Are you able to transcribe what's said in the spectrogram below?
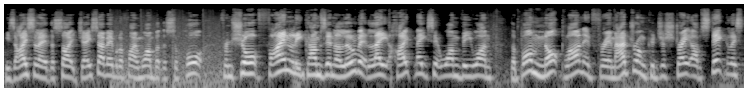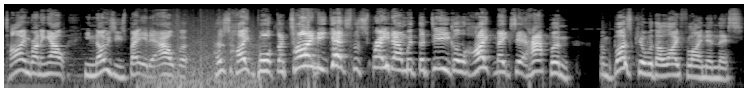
He's isolated the site. JSav able to find one, but the support from Short finally comes in a little bit late. Hype makes it 1v1. The bomb not planted for him. Adron could just straight up stick this time running out. He knows he's baited it out, but has Hype bought the time? He gets the spray down with the Deagle. Hype makes it happen. And Buzzkill with a lifeline in this.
